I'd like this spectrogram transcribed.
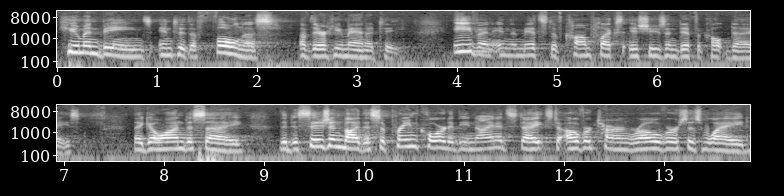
human beings into the fullness of their humanity, even in the midst of complex issues and difficult days. They go on to say the decision by the Supreme Court of the United States to overturn Roe versus Wade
